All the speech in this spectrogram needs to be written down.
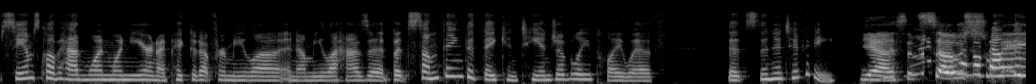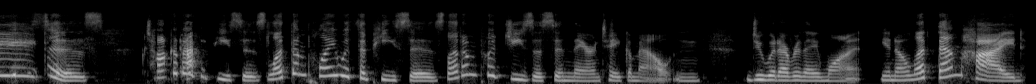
Sam's Club had one one year, and I picked it up for Mila, and now Mila has it. But something that they can tangibly play with. That's the nativity. Yes, it's so them about the pieces. Talk about the pieces. Let them play with the pieces. Let them put Jesus in there and take them out and do whatever they want. You know, let them hide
